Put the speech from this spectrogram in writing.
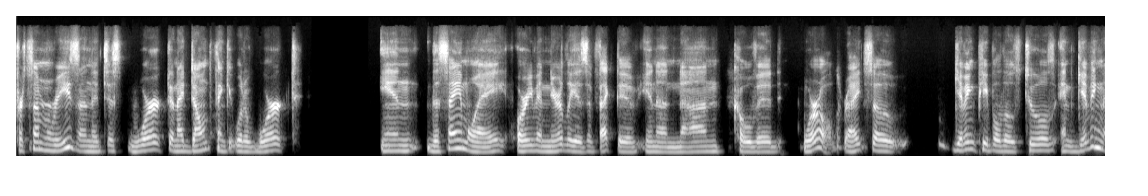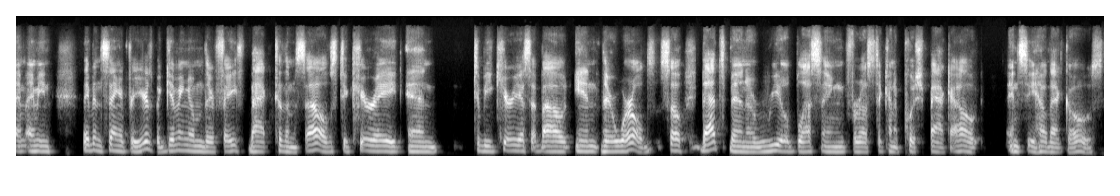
For some reason, it just worked. And I don't think it would have worked in the same way or even nearly as effective in a non COVID world, right? So, giving people those tools and giving them, I mean, they've been saying it for years, but giving them their faith back to themselves to curate and to be curious about in their worlds. So that's been a real blessing for us to kind of push back out and see how that goes.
